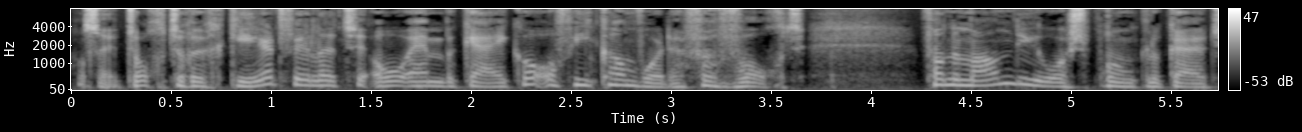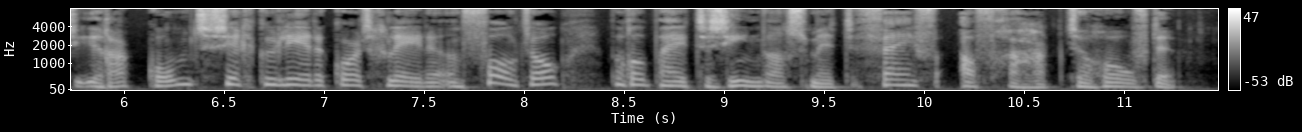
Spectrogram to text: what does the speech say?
Als hij toch terugkeert wil het OM bekijken of hij kan worden vervolgd. Van de man, die oorspronkelijk uit Irak komt, circuleerde kort geleden een foto waarop hij te zien was met vijf afgehakte hoofden.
